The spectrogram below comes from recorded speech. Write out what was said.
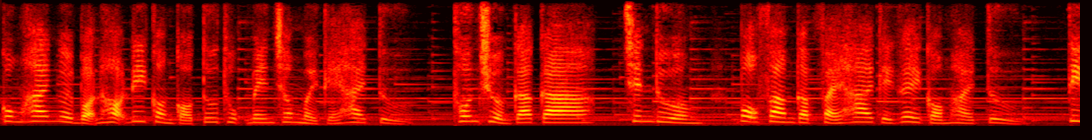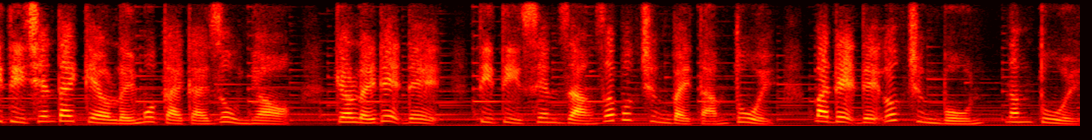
Cùng hai người bọn họ đi còn có tư thục bên trong mấy cái hai tử. Thôn trưởng ca ca, trên đường, bộ phàm gặp phải hai cái gầy còm hài tử. Tỷ tỷ trên tay kéo lấy một cái cái rổ nhỏ, kéo lấy đệ đệ, tỷ tỷ xem dáng rất ước chừng 7-8 tuổi, mà đệ đệ ước chừng 4, 5 tuổi.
